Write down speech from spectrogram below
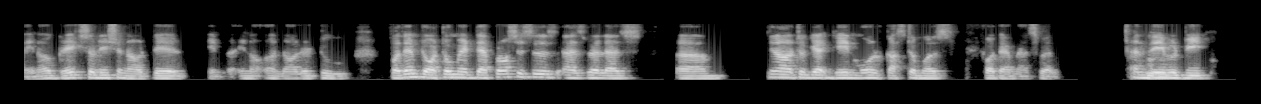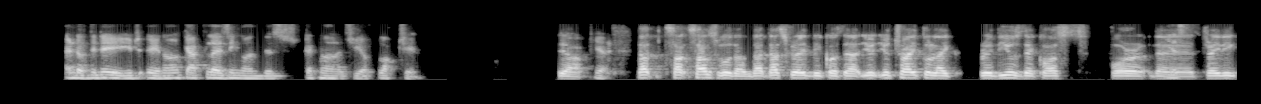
you know, great solution out there in know in order to for them to automate their processes as well as um, you know to get gain more customers for them as well and mm-hmm. they would be end of the day you know capitalizing on this technology of blockchain yeah yeah that so- sounds good and that, that's great because that uh, you, you try to like reduce the costs for the yes. trading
